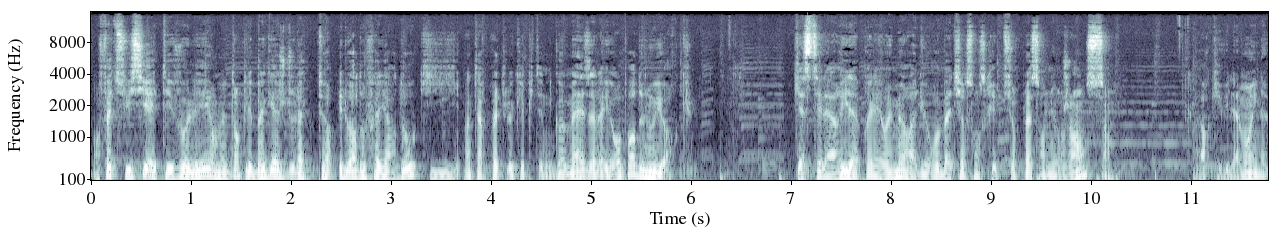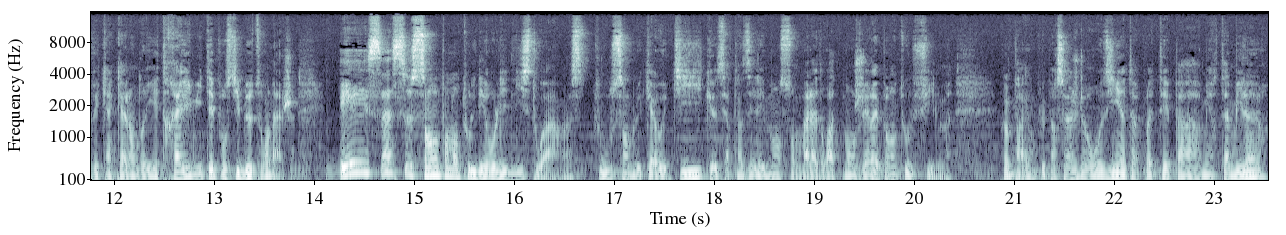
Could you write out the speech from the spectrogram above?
En fait, celui-ci a été volé en même temps que les bagages de l'acteur Eduardo Fajardo qui interprète le capitaine Gomez à l'aéroport de New York. Castellari, d'après les rumeurs, a dû rebâtir son script sur place en urgence, alors qu'évidemment il n'avait qu'un calendrier très limité pour ce type de tournage. Et ça se sent pendant tout le déroulé de l'histoire. Hein. Tout semble chaotique, certains éléments sont maladroitement gérés pendant tout le film. Comme par exemple le personnage de Rosie interprété par Myrta Miller,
